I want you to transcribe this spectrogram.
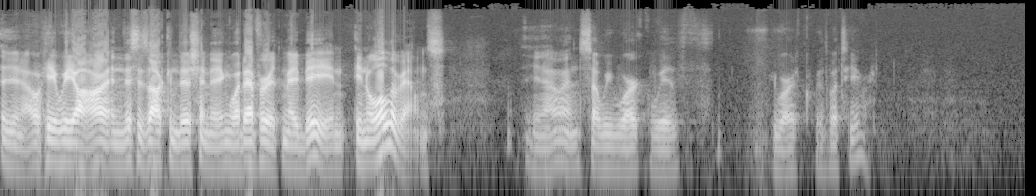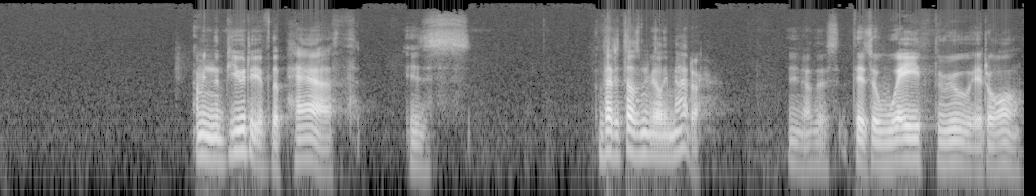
You know, here we are, and this is our conditioning, whatever it may be, in, in all the realms. You know, and so we work with we work with what's here. I mean, the beauty of the path is that it doesn't really matter. You know, there's, there's a way through it all.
